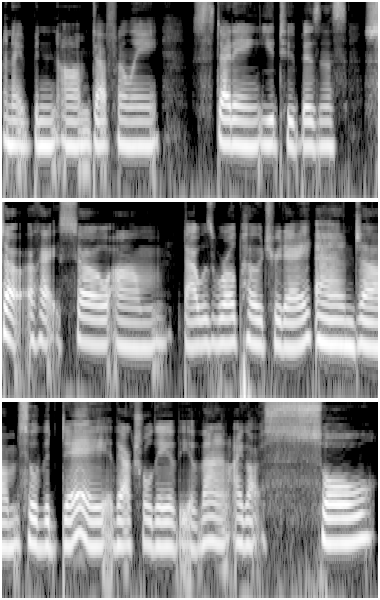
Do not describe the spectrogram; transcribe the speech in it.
and I've been um, definitely studying YouTube business. So, okay, so um, that was World Poetry Day. And um, so the day, the actual day of the event, I got so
